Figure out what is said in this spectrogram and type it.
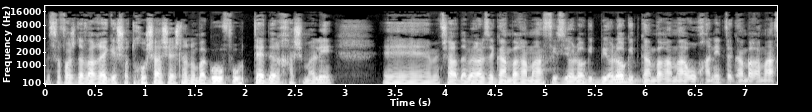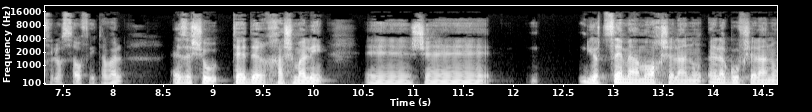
בסופו של דבר רגש או תחושה שיש לנו בגוף הוא תדר חשמלי, אפשר לדבר על זה גם ברמה הפיזיולוגית-ביולוגית, גם ברמה הרוחנית וגם ברמה הפילוסופית, אבל איזשהו תדר חשמלי אה, שיוצא מהמוח שלנו אל הגוף שלנו,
